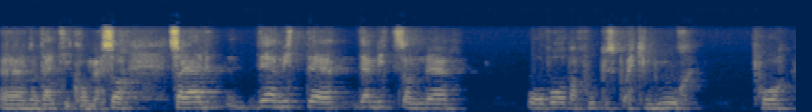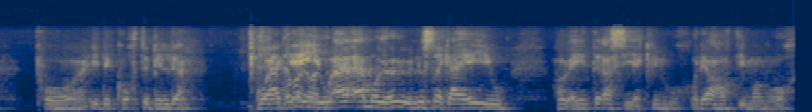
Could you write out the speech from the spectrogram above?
når den tid kommer. Så, så jeg, det er mitt, eh, det er mitt sånn eh, overordna fokus på Equinor på, på, i det korte bildet. Og jeg, er jo, jeg, jeg må jo understreke jeg jo, har jo interesse i Equinor, og det har jeg hatt i mange år.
